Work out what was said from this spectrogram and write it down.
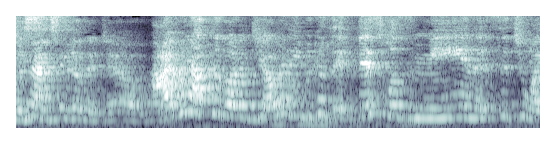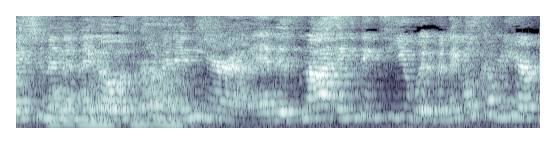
would have to go to jail? I would have to go to jail honey, oh because if this was me in this situation and Oh a nigga was coming in here and it's not anything to you, but if a nigga was coming here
